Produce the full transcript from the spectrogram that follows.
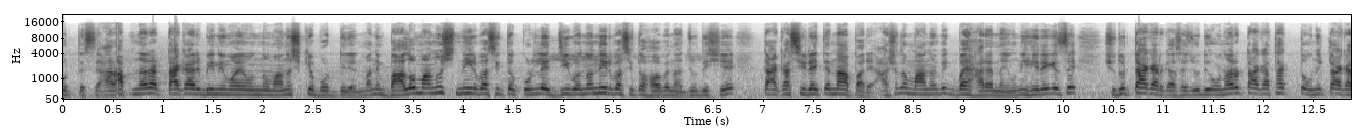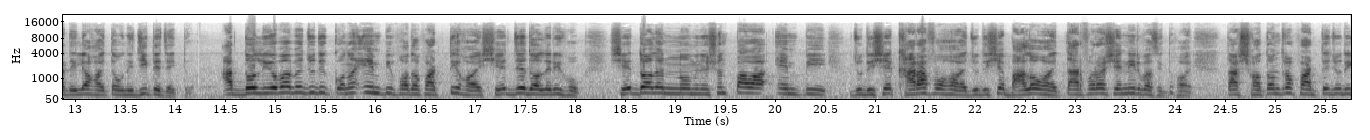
করতেছে। আর আপনারা টাকার বিনিময়ে অন্য মানুষকে ভোট দিলেন। মানে ভালো মানুষ নির্বাচিত করলে জীবনও নির্বাচিত হবে না, যদি সে টাকা ছিড়াইতে না পারে। আসলে মানবিক ভাই হারে নাই। উনি হেরে গেছে শুধু টাকার কাছে। যদি ওনারও টাকা থাকতো, উনি টাকা দিলে হয়তো উনি জিতে যাইতো। আর দলীয়ভাবে যদি কোনো এমপি পদপ্রার্থী হয়, সে যে দলেরই হোক, সে দলের নমিনেশন পাওয়া এমপি যদি সে খারাপও হয়, যদি সে ভালো হয়, তারপরেও সে নির্বাচিত হয়। তার স্বতন্ত্র প্রার্থী যদি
